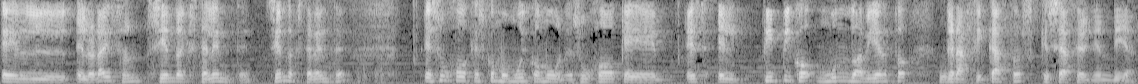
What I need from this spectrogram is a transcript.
el, el Horizon, siendo excelente, siendo excelente, es un juego que es como muy común, es un juego que es el típico mundo abierto graficazos que se hace hoy en día.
